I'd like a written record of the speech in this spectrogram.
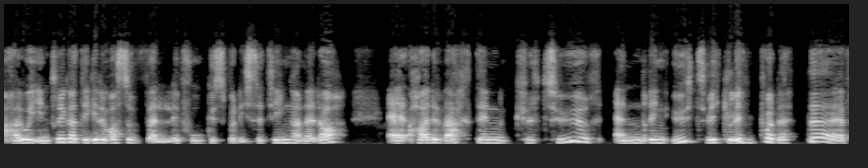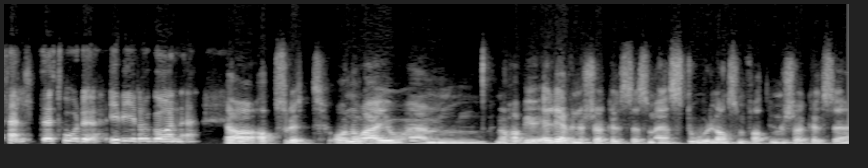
Jeg har jo inntrykk av at det ikke var så veldig fokus på disse tingene da. Eh, har det vært en kulturendring, utvikling, på dette feltet, tror du, i videregående? Ja, absolutt. Og nå, jo, um, nå har vi jo Elevundersøkelse, som er en stor landsomfattende undersøkelse.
